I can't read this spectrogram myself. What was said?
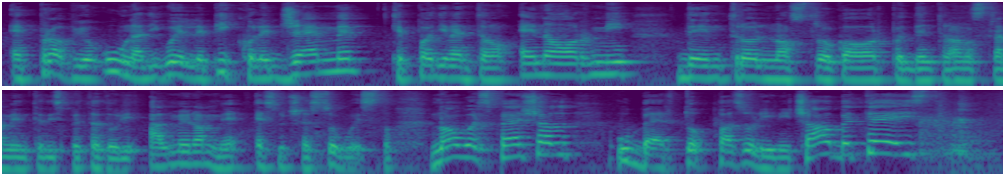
è proprio una di quelle piccole gemme che poi diventano enormi dentro il nostro corpo e dentro la nostra mente di spettatori. Almeno a me è successo questo. Nowhere Special, Uberto Pasolini. Ciao, Bad Taste!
